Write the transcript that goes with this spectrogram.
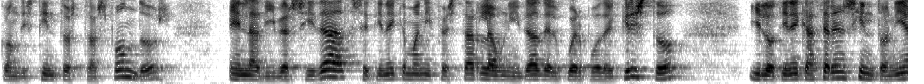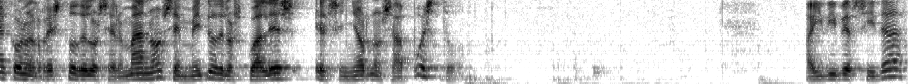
con distintos trasfondos, en la diversidad se tiene que manifestar la unidad del cuerpo de Cristo, y lo tiene que hacer en sintonía con el resto de los hermanos en medio de los cuales el Señor nos ha puesto. Hay diversidad,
